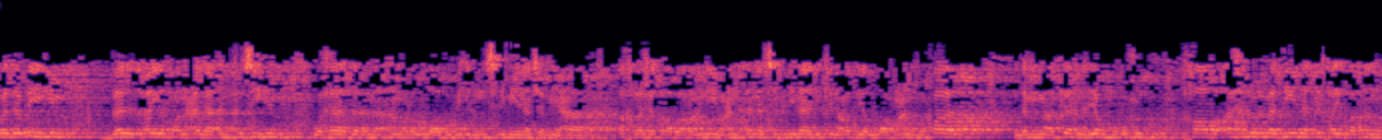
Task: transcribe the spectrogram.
وذويهم بل أيضا على أنفسهم وهذا ما أمر الله به المسلمين جميعا. أخرج الطبراني عن أنس بن مالك رضي الله عنه قال لما كان يوم أحد خاض أهل المدينة خيضة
